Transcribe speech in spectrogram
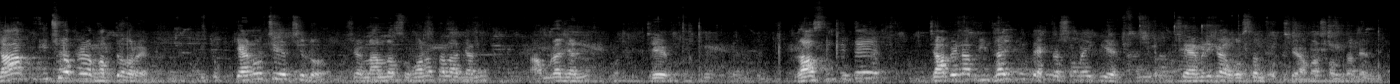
যা কিছু আপনারা ভাবতে পারেন, কিন্তু কেন চেয়েছিল সে আল্লাহ তাআলা জানে, আমরা জানি যে রাজনীতিতে যাবে না বিধায় কিন্তু একটা সময় গিয়ে সে আমেরিকায় অবস্থান করছে আমার সন্তানের।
